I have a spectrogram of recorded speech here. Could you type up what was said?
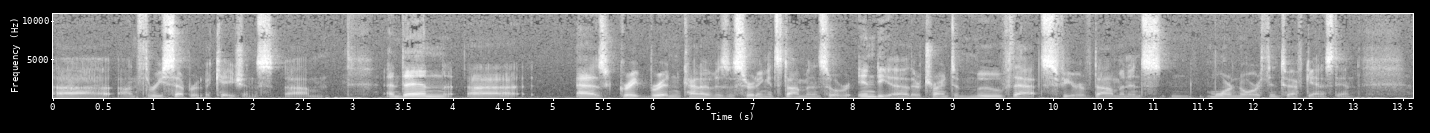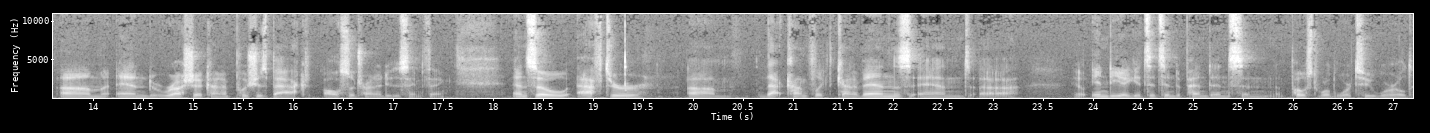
uh, on three separate occasions. Um, and then uh, as Great Britain kind of is asserting its dominance over India, they're trying to move that sphere of dominance more north into Afghanistan. Um, and Russia kind of pushes back, also trying to do the same thing. And so after um, that conflict kind of ends, and uh, you know, India gets its independence and post World War II world,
